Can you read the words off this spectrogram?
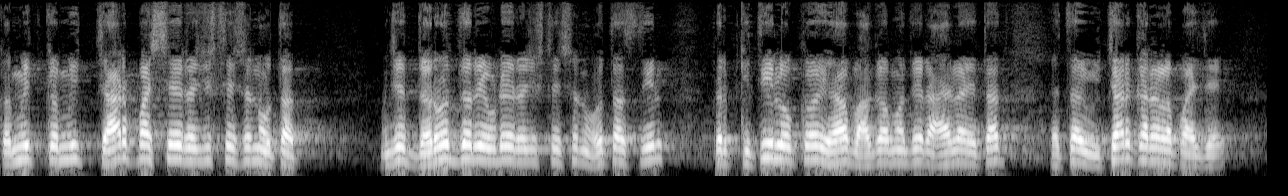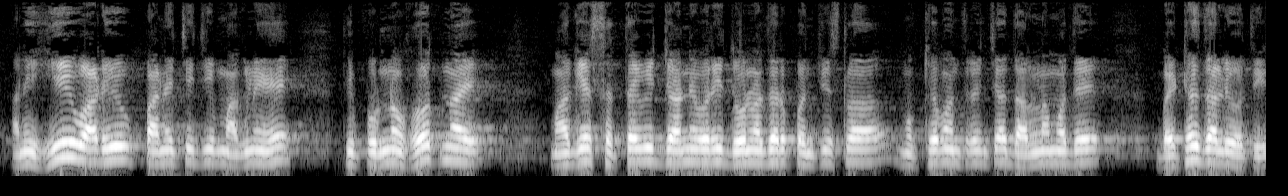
कमीत कमी चार पाचशे रजिस्ट्रेशन होतात. म्हणजे दररोज जर एवढे रजिस्ट्रेशन होत असतील तर किती लोक ह्या भागामध्ये राहायला येतात याचा विचार करायला पाहिजे. आणि ही वाढीव पाण्याची जी मागणी आहे ती पूर्ण होत नाही. मागे सत्तावीस जानेवारी दोन हजार पंचवीसला मुख्यमंत्र्यांच्या दालनामध्ये बैठक झाली होती.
